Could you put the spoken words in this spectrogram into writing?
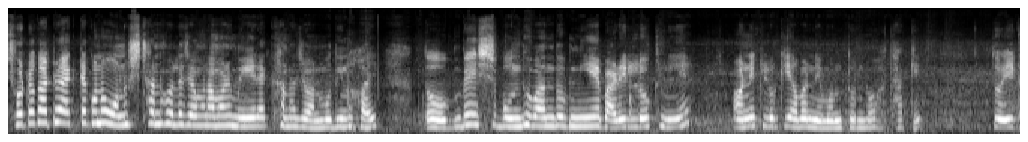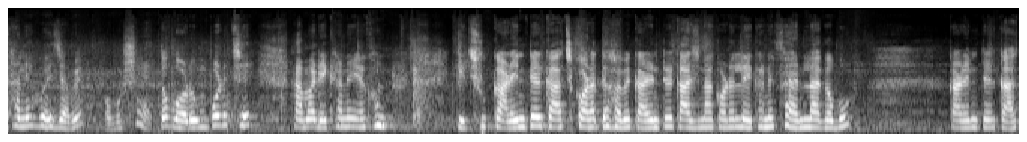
ছোটোখাটো একটা কোনো অনুষ্ঠান হলে যেমন আমার মেয়ের একখানা জন্মদিন হয়, তো বেশ বন্ধু বান্ধব নিয়ে, বাড়ির লোক নিয়ে অনেক লোকই আমার নেমন্তন্ন থাকে। তো এখানে হয়ে যাবে। অবশ্যই এত গরম পড়েছে, আমার এখানে এখন কিছু কারেন্টের কাজ করাতে হবে। কারেন্টের কাজ না করালে এখানে ফ্যান লাগাবো। কারেন্টের কাজ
